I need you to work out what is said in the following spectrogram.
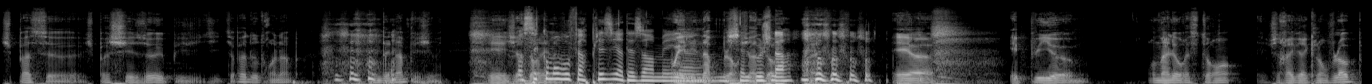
je passe, euh, je passe chez eux et puis je dis, t'as pas deux, trois nappes prennent des nappes et j'y mets. Et On j'adore sait comment nappes. vous faire plaisir désormais, Oui, les euh, nappes blanches. Michel. Boujna. Ouais. et, euh, et puis, euh, on allait au restaurant, et j'arrivais avec l'enveloppe,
